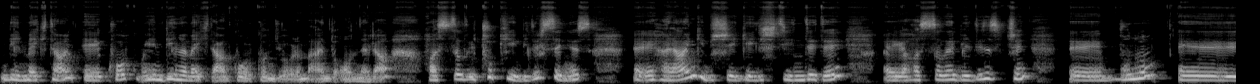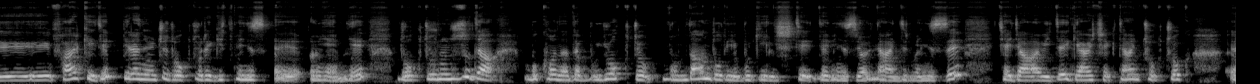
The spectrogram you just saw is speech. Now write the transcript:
bilmekten e, korkmayın, bilmemekten korkun diyorum ben de onlara. Hastalığı çok iyi bilirseniz e, herhangi bir şey geliştiğinde de e, hastalığı bildiğiniz için e, bunu e, fark edip bir an önce doktora gitmeniz e, önemli. Doktorunuzu da bu konuda bu yoktu, bundan dolayı bu gelişti demeniz yönlendirmenizi tedavide gerçekten çok çok e,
